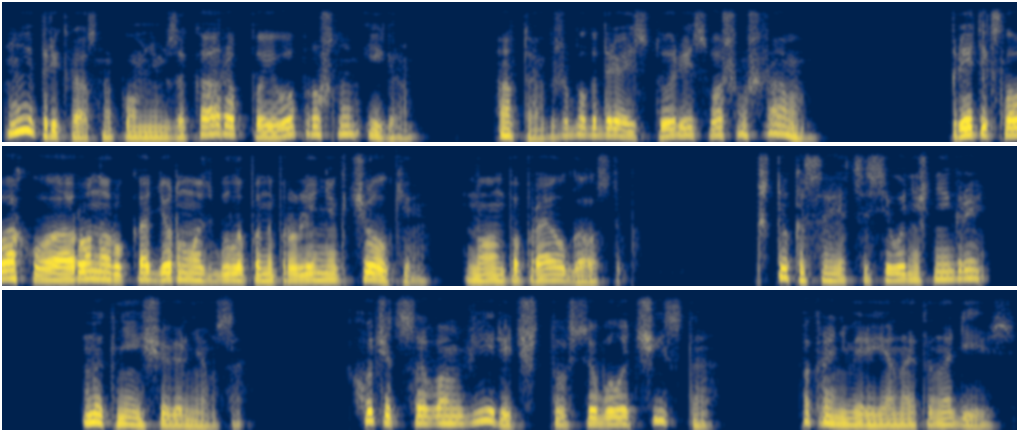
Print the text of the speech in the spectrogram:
мы прекрасно помним Закара по его прошлым играм а также благодаря истории с вашим шрамом. При этих словах у Аарона рука дернулась было по направлению к челке, но он поправил галстук. Что касается сегодняшней игры, мы к ней еще вернемся. Хочется вам верить, что все было чисто. По крайней мере, я на это надеюсь.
